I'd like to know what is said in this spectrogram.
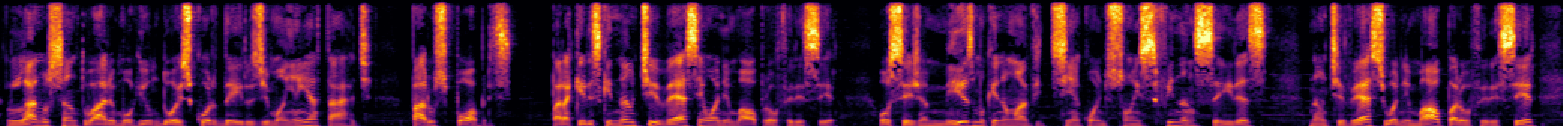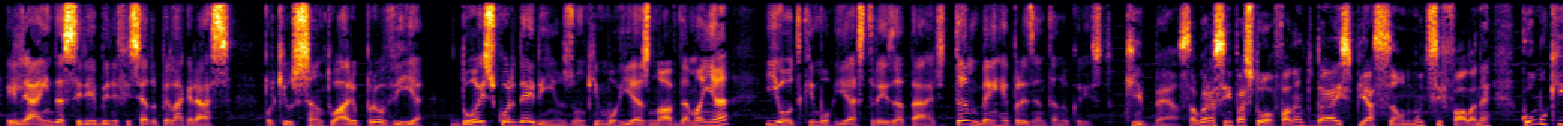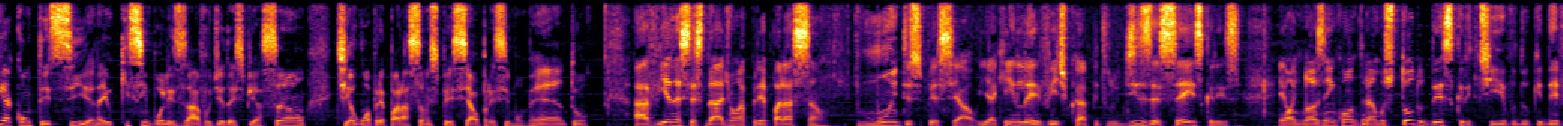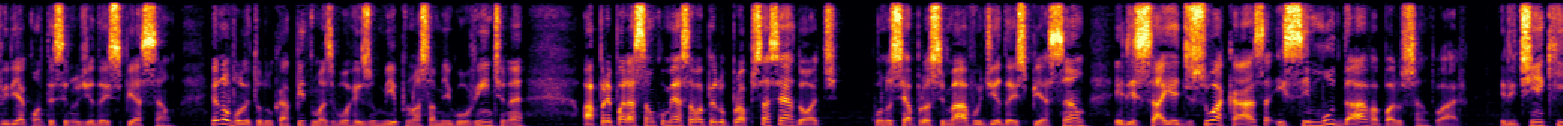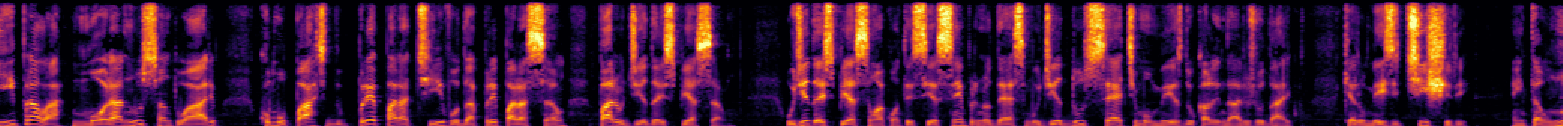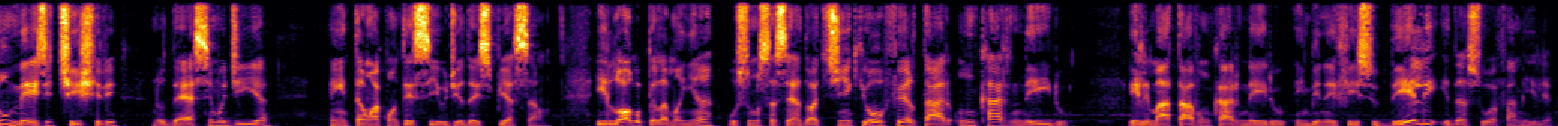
lá no santuário morriam dois cordeiros de manhã e à tarde, para os pobres, para aqueles que não tivessem um animal para oferecer. Ou seja, mesmo que não havia, tinha condições financeiras, não tivesse o animal para oferecer, ele ainda seria beneficiado pela graça, porque o santuário provia dois cordeirinhos, um que morria às nove da manhã e outro que morria às três da tarde, também representando Cristo. Que benção. Agora sim, pastor, falando da expiação, muito se fala, né? Como que acontecia, né? E o que simbolizava o dia da expiação? Tinha alguma preparação especial para esse momento? Havia necessidade de uma preparação muito especial. E aqui em Levítico capítulo 16, Cris, é onde nós encontramos todo o descritivo do que deveria acontecer no dia da expiação. Eu não vou ler todo o capítulo, mas vou resumir para o nosso amigo ouvinte, né? A preparação começava pelo próprio sacerdote. Quando se aproximava o dia da expiação, ele saía de sua casa e se mudava para o santuário. Ele tinha que ir para lá, morar no santuário, como parte do preparativo ou da preparação para o dia da expiação. O dia da expiação acontecia sempre no décimo dia do sétimo mês do calendário judaico, que era o mês de Tishri. Então, no mês de Tishri, no décimo dia, então acontecia o dia da expiação. E logo pela manhã, o sumo sacerdote tinha que ofertar um carneiro. Ele matava um carneiro em benefício dele e da sua família.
